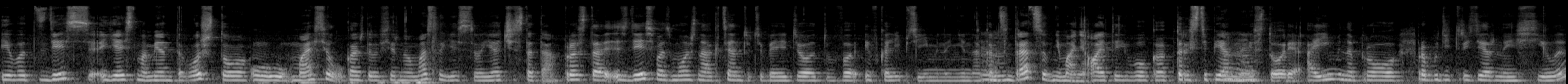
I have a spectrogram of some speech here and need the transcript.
и вот здесь есть момент того, что у масел, у каждого эфирного масла есть своя чистота. Просто здесь, возможно, акцент у тебя идет в эвкалипте именно не на концентрацию mm-hmm. внимания, а это его как второстепенная mm-hmm. история, а именно про пробудить резервные силы,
